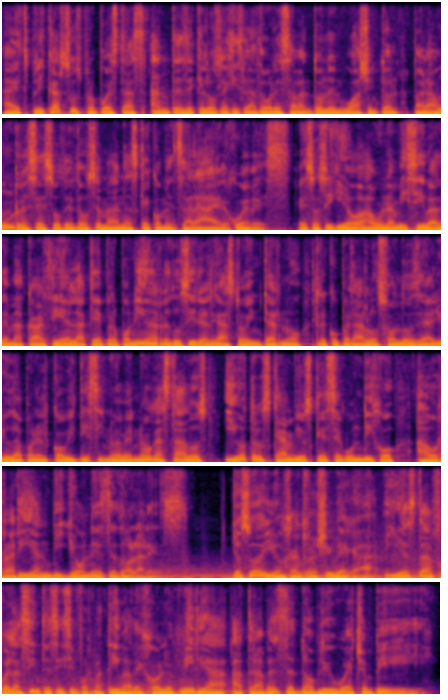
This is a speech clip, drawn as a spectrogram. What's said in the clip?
a explicar sus propuestas antes de que los legisladores abandonen Washington para un receso de dos semanas que comenzará el jueves. Eso siguió a una misiva de McCarthy en la que proponía reducir el gasto interno, recuperar los fondos de ayuda por el COVID-19 no gastados y otros cambios que, según dijo, ahorrarían billones de dólares. Yo soy Johan Rashi Vega y esta fue la síntesis informativa de Hollywood Media a través de WHMP.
